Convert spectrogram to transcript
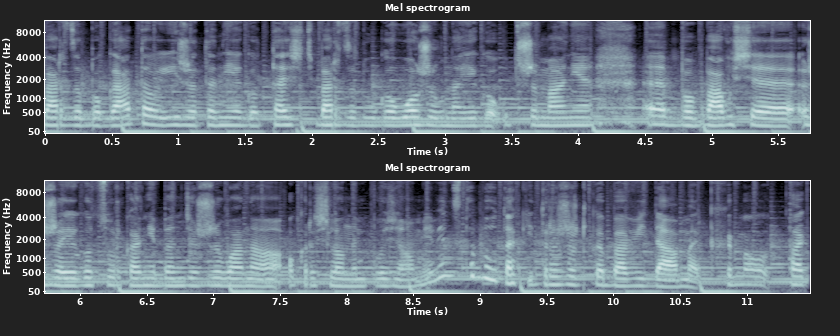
bardzo bogato i że ten jego teść bardzo długo łożył na jego utrzymanie, e, bo bał się, że jego córka nie będzie żyła na określonym poziomie, więc to był taki troszeczkę bawidamek. No, tak,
